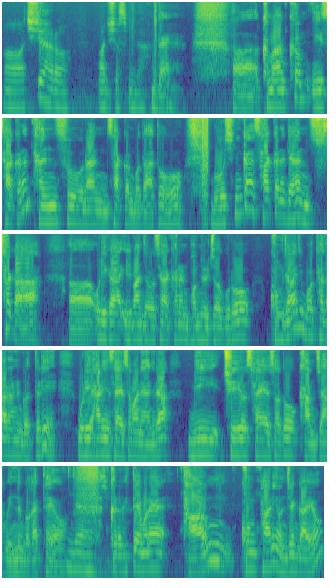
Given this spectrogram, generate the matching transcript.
어, 취재하러 와주셨습니다. 네. 어, 그만큼 이 사건은 단순한 사건보다도 무엇인가 사건에 대한 수사가 어, 우리가 일반적으로 생각하는 법률적으로 공정하지 못하다라는 것들이 우리 한인사에서만이 아니라 미 주요 사회에서도 감지하고 있는 것 같아요. 네. 그렇기 때문에 다음 공판이 언젠가요?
